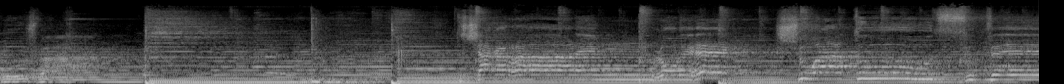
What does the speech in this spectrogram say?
Blues band Sagarraren loreek suatu zuten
